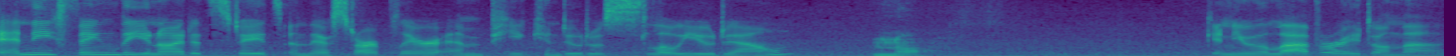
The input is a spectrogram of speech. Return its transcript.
anything the United States and their star player MP can do to slow you down? No. Can you elaborate on that?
